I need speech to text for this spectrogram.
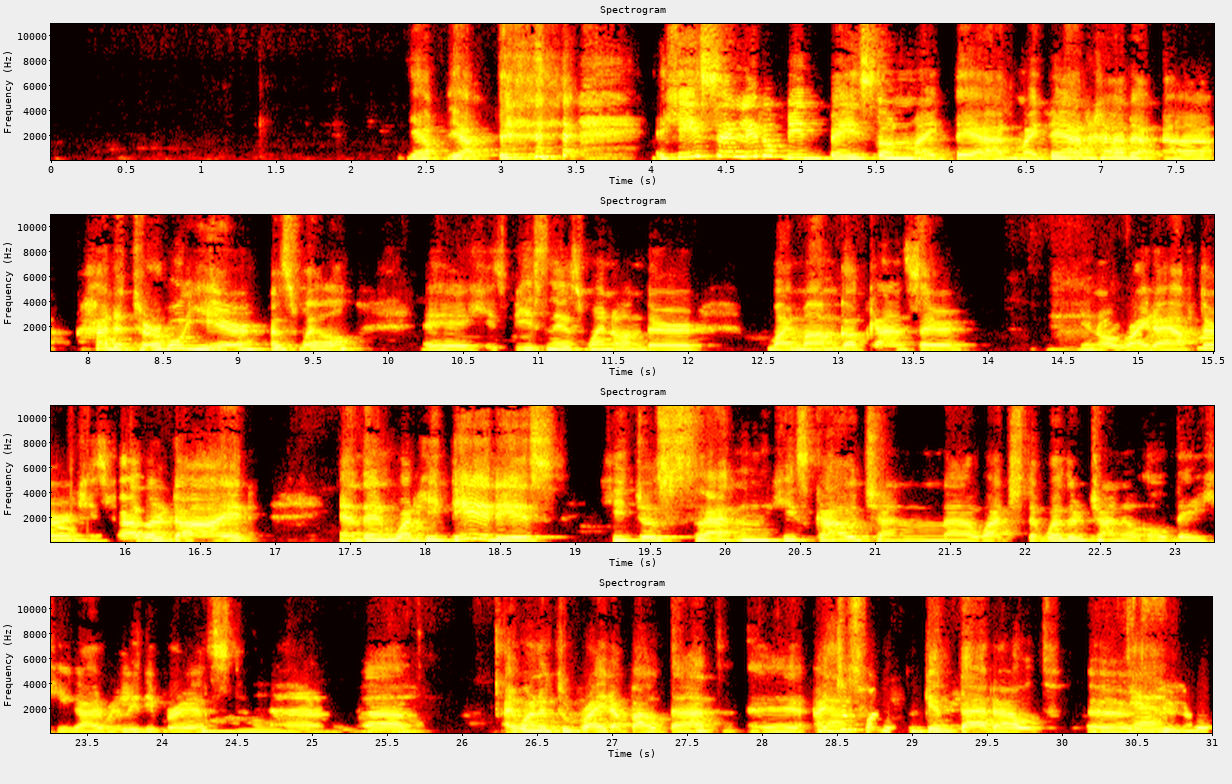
Yep, yep. He's a little bit based on my dad. My dad had a uh, had a terrible year as well. Uh, his business went under. My mom got cancer, you know, right after. His father died, and then what he did is he just sat on his couch and uh, watched the Weather Channel all day. He got really depressed. And, uh, I wanted to write about that. Uh, I just wanted to get that out. Uh, Yeah. you know,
